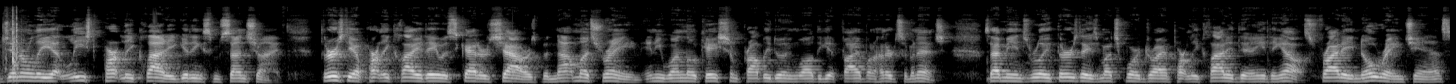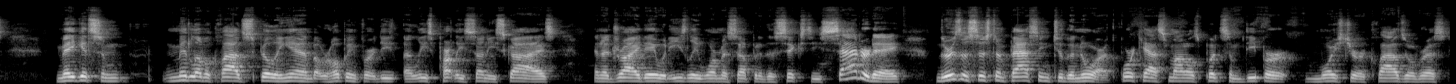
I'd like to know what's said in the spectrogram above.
generally at least partly cloudy, getting some sunshine. Thursday, a partly cloudy day with scattered showers, but not much rain. Any one location probably doing well to get five one hundredths of an inch. So that means really Thursday is much more dry and partly cloudy than anything else. Friday, no rain chance. May get some mid-level clouds spilling in, but we're hoping for at least partly sunny skies and a dry day would easily warm us up into the 60s. Saturday, there is a system passing to the north. Forecast models put some deeper moisture clouds over us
